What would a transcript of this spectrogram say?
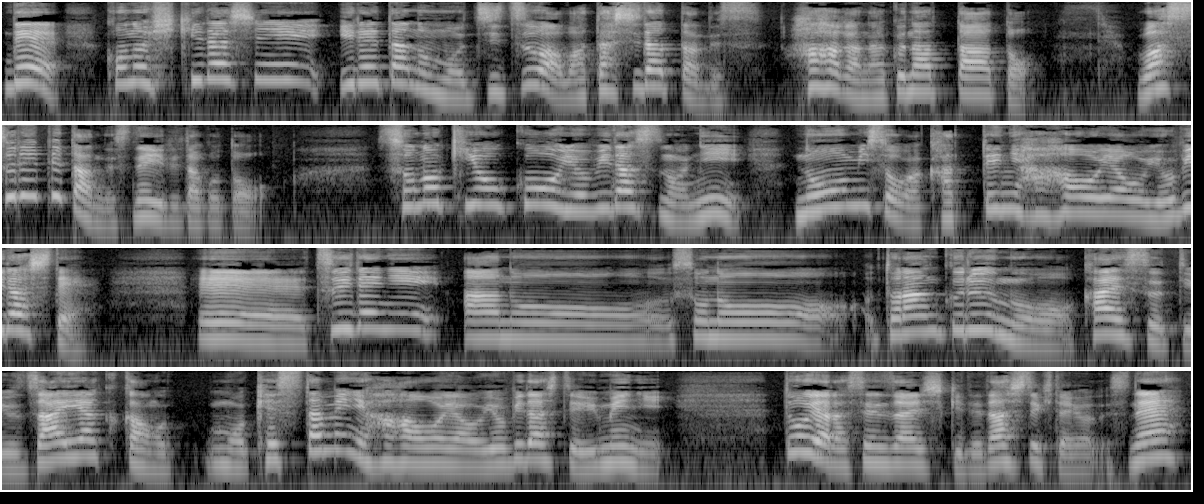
で、この引き出しに入れたのも実は私だったんです。母が亡くなった後。忘れてたんですね、入れたことを。その記憶を呼び出すのに、脳みそが勝手に母親を呼び出して、えー、ついでに、あのー、その、トランクルームを返すっていう罪悪感をもう消すために母親を呼び出して夢に、どうやら潜在意識で出してきたようですね。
